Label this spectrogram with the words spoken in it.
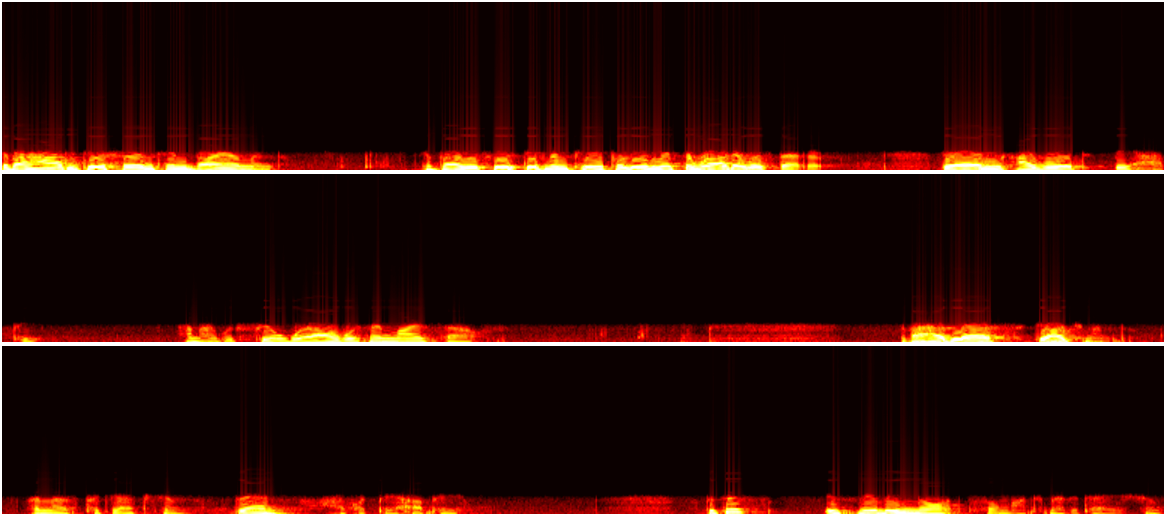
if I had a different environment, if I was with different people, even if the weather was better, then I would be happy and I would feel well within myself. If I had less judgment and less projection, then I would be happy. But this is really not so much meditation.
